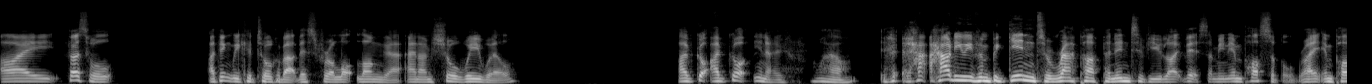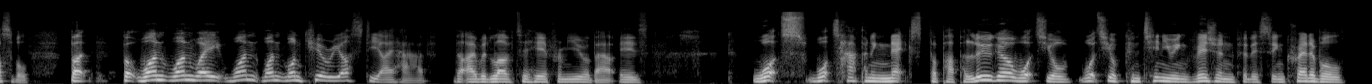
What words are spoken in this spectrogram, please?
I first of all, I think we could talk about this for a lot longer, and I'm sure we will. I've got, I've got, you know, wow. How, how do you even begin to wrap up an interview like this? I mean, impossible, right? Impossible. but but one one way one one one curiosity I have that I would love to hear from you about is what's what's happening next for Pappaluga? What's your what's your continuing vision for this incredible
